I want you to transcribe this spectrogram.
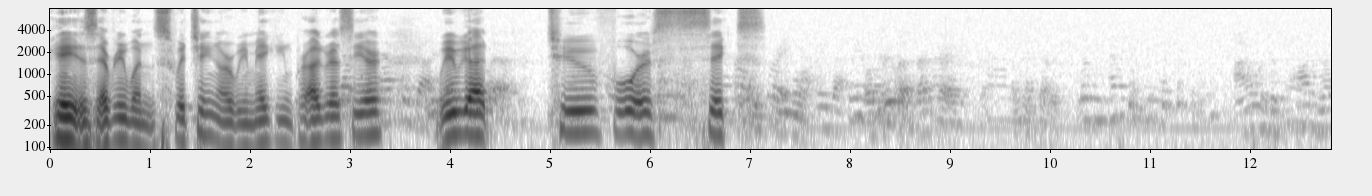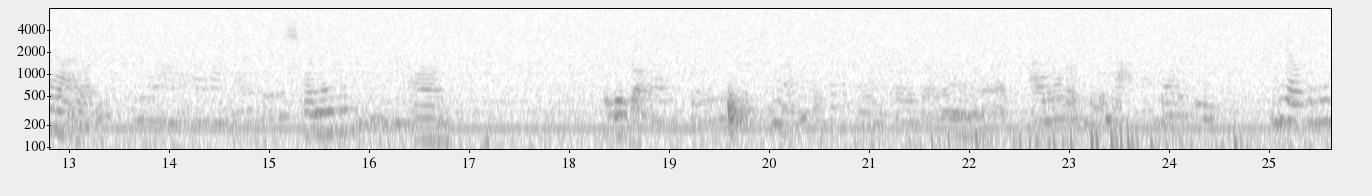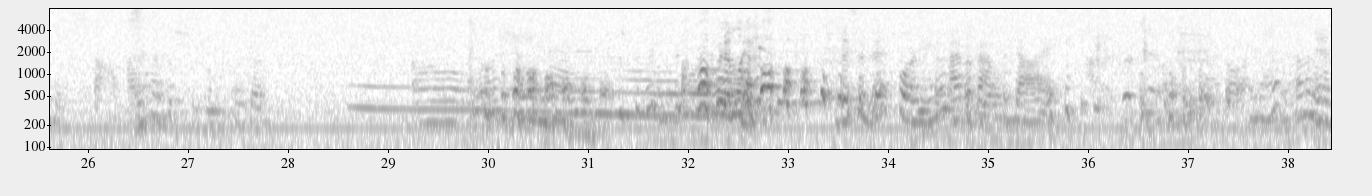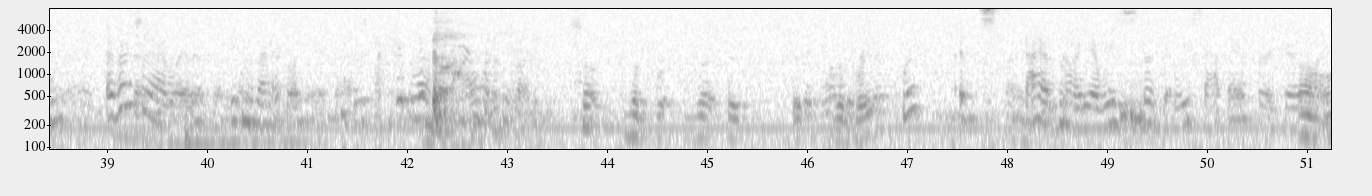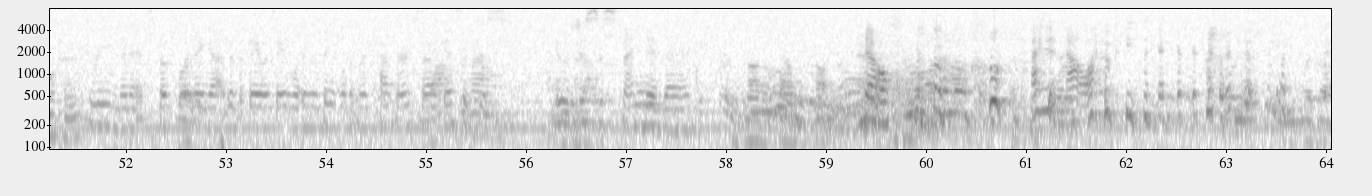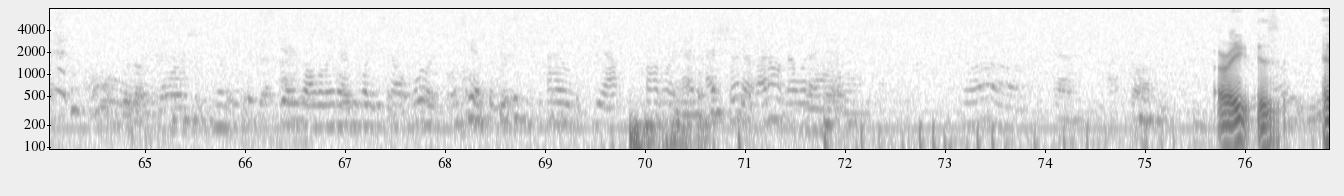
Okay, is everyone switching? Are we making progress here? We've got two, four, six,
